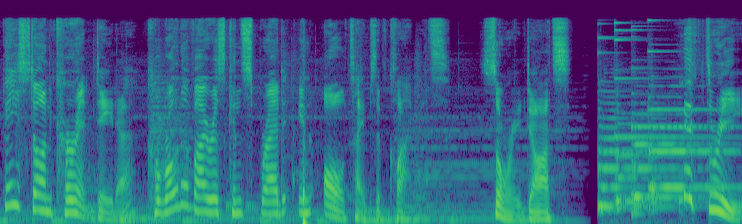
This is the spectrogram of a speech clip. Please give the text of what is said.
Based on current data, coronavirus can spread in all types of climates. Sorry, Dots. Myth 3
